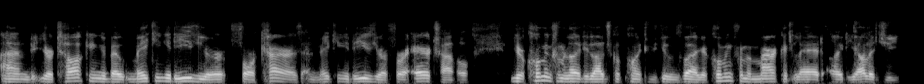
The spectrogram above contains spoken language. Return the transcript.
and you're talking about making it easier for cars and making it easier for air travel, you're coming from an ideological point of view as well. You're coming from a market-led ideology,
